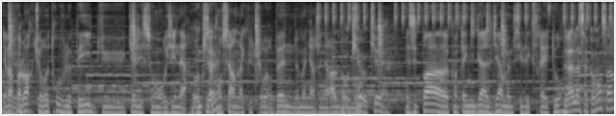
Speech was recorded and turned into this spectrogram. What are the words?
Il va falloir que tu retrouves le pays duquel ils sont originaires. Donc ça concerne la culture urbaine de manière générale dans Ok, le monde. ok. N'hésite pas euh, quand t'as une idée à le dire, même si l'extrait est tourne. Et là, là, ça commence, hein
